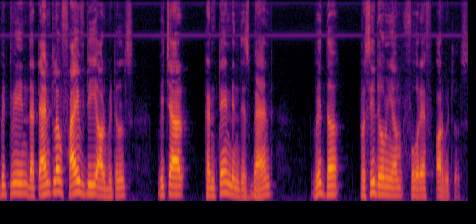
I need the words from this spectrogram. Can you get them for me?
between the tantalum 5 d orbitals which are contained in this band with the praseodymium 4 f orbitals.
